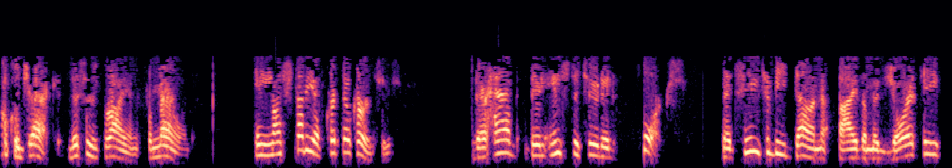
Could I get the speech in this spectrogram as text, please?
Uncle Jack, this is Brian from Maryland. In my study of cryptocurrencies, there have been instituted forks that seem to be done by the majority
